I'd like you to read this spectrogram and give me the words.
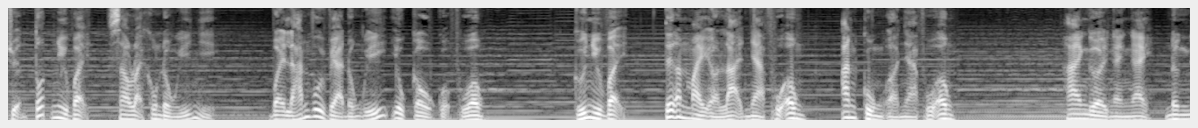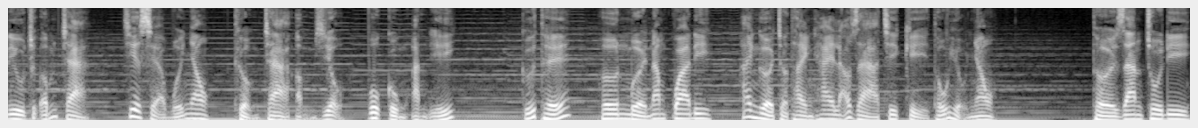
Chuyện tốt như vậy sao lại không đồng ý nhỉ? Vậy là hắn vui vẻ đồng ý yêu cầu của phú ông. Cứ như vậy, Tết ăn mày ở lại nhà phú ông, ăn cùng ở nhà phú ông. Hai người ngày ngày nâng niu trước ấm trà, chia sẻ với nhau, thưởng trà ẩm rượu, vô cùng ăn ý. Cứ thế, hơn 10 năm qua đi, hai người trở thành hai lão già chi kỷ thấu hiểu nhau. Thời gian trôi đi,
